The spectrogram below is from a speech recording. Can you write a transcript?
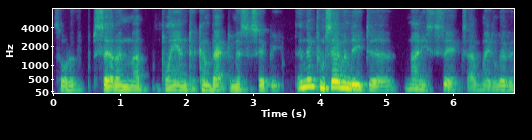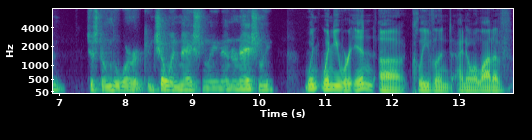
sort of set on my plan to come back to Mississippi. And then from 70 to 96, I made a living just on the work and showing nationally and internationally. When when you were in uh, Cleveland, I know a lot of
